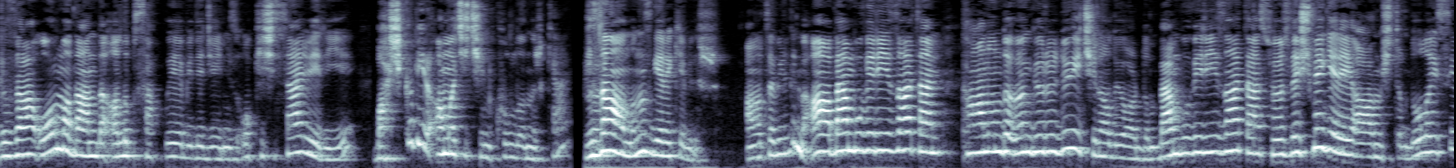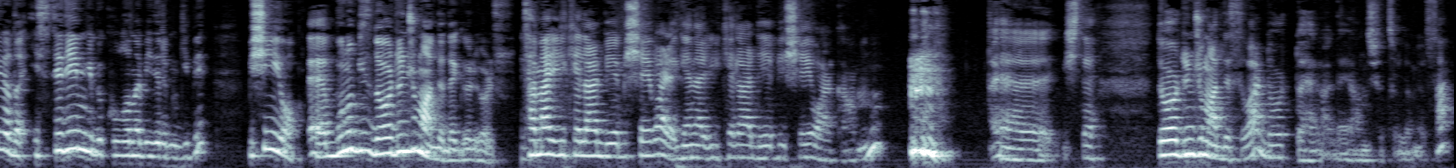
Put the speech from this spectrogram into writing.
rıza olmadan da alıp saklayabileceğiniz o kişisel veriyi başka bir amaç için kullanırken rıza almanız gerekebilir. Anlatabildim mi? Aa ben bu veriyi zaten kanunda öngörüldüğü için alıyordum. Ben bu veriyi zaten sözleşme gereği almıştım. Dolayısıyla da istediğim gibi kullanabilirim gibi bir şey yok. E, bunu biz dördüncü maddede görüyoruz. Temel ilkeler diye bir şey var ya, genel ilkeler diye bir şey var kanunun. e, işte dördüncü maddesi var. Dörttü herhalde yanlış hatırlamıyorsam.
